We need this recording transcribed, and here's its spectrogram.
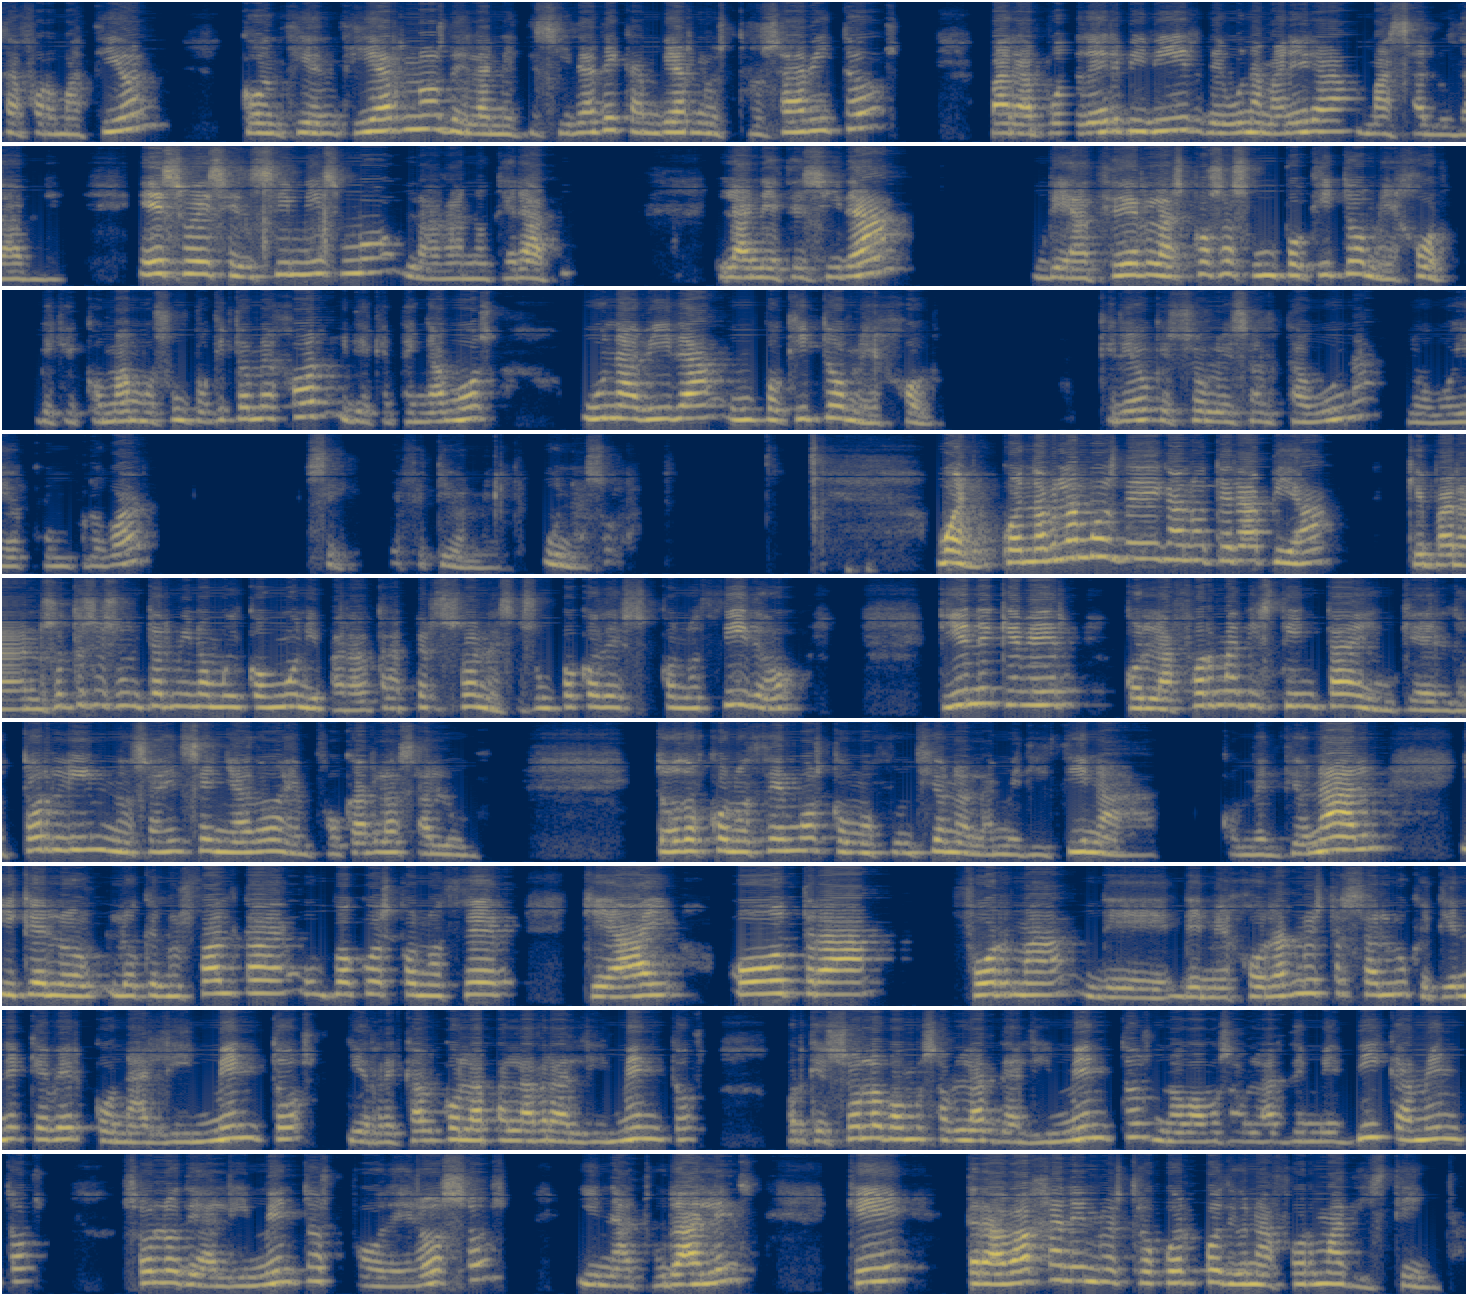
esta formación, concienciarnos de la necesidad de cambiar nuestros hábitos para poder vivir de una manera más saludable. Eso es en sí mismo la ganoterapia. La necesidad de hacer las cosas un poquito mejor, de que comamos un poquito mejor y de que tengamos una vida un poquito mejor. Creo que solo he saltado una, lo voy a comprobar. Sí, efectivamente, una sola. Bueno, cuando hablamos de ganoterapia, que para nosotros es un término muy común y para otras personas es un poco desconocido, tiene que ver con la forma distinta en que el doctor Lim nos ha enseñado a enfocar la salud. Todos conocemos cómo funciona la medicina convencional y que lo, lo que nos falta un poco es conocer que hay otra forma de, mejorar nuestra salud que tiene que ver con alimentos, y recalco la palabra alimentos, porque solo vamos a hablar de alimentos, no vamos a hablar de medicamentos, solo de alimentos poderosos y naturales que trabajan en nuestro cuerpo de una forma distinta.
